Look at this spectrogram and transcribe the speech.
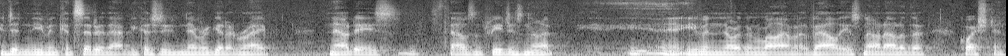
you didn't even consider that because you'd never get it ripe. Nowadays, thousand feet is not, even northern Willamette Valley is not out of the question.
